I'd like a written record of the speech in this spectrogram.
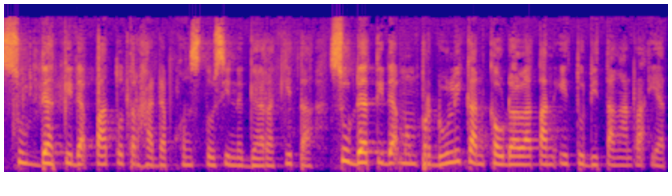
sudah tidak patuh terhadap konstitusi negara kita, sudah tidak memperdulikan kedaulatan itu di tangan rakyat.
